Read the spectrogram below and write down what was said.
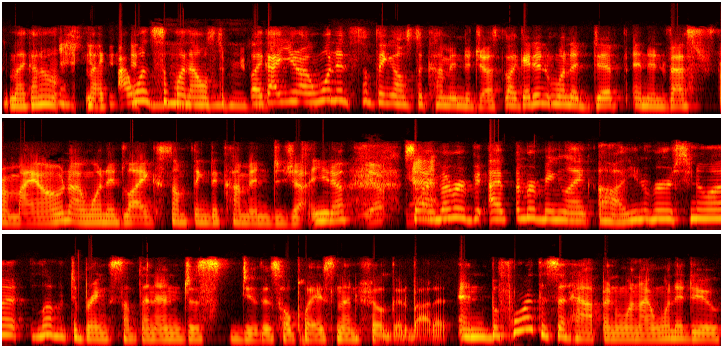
Like, I don't like, I want someone else to, like, I, you know, I wanted something else to come into just, like, I didn't want to dip and invest from my own. I wanted like something to come into just, you know? Yep. So I remember, I remember being like, oh, universe, you know what? Love to bring something and just do this whole place and then feel good about it. And before this had happened, when I wanted to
